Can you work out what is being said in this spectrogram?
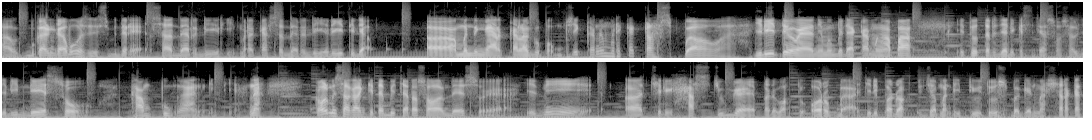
uh, bukan kamu sih sebenarnya sadar diri. Mereka sadar diri tidak uh, mendengarkan lagu pop musik karena mereka kelas bawah. Jadi itu yang membedakan mengapa itu terjadi kesejahteraan sosial. Jadi deso kampungan gitu ya. Nah kalau misalkan kita bicara soal deso ya ini uh, ciri khas juga ya pada waktu orba. Jadi pada waktu zaman itu itu sebagian masyarakat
